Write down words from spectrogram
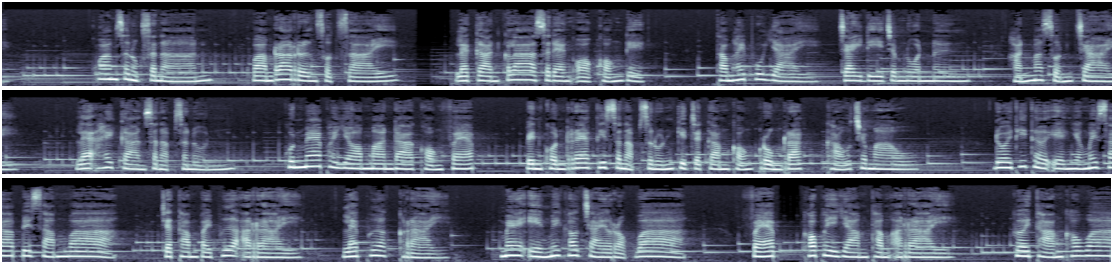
ๆ ความสนุกสนาน ความร่าเริงสดใส และการกล้าแสดงออกของเด็กทำให้ผู้ใหญ่ใจดีจำนวนหนึ่ง หันมาสนใจ และให้การสนับสนุน คุณแม่พยอมมารดาของแฟบ เป็นคนแรกที่สนับสนุนกิจกรรมของกลุ่มรักเขาชะเมา โดยที่เธอเองยังไม่ทราบด้วยซ้ำว่า จะทำไปเพื่ออะไร และเพื่อใคร แม่เองไม่เข้าใจหรอกว่า แฟบเขาพยายามทำอะไร เคยถามเขาว่า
